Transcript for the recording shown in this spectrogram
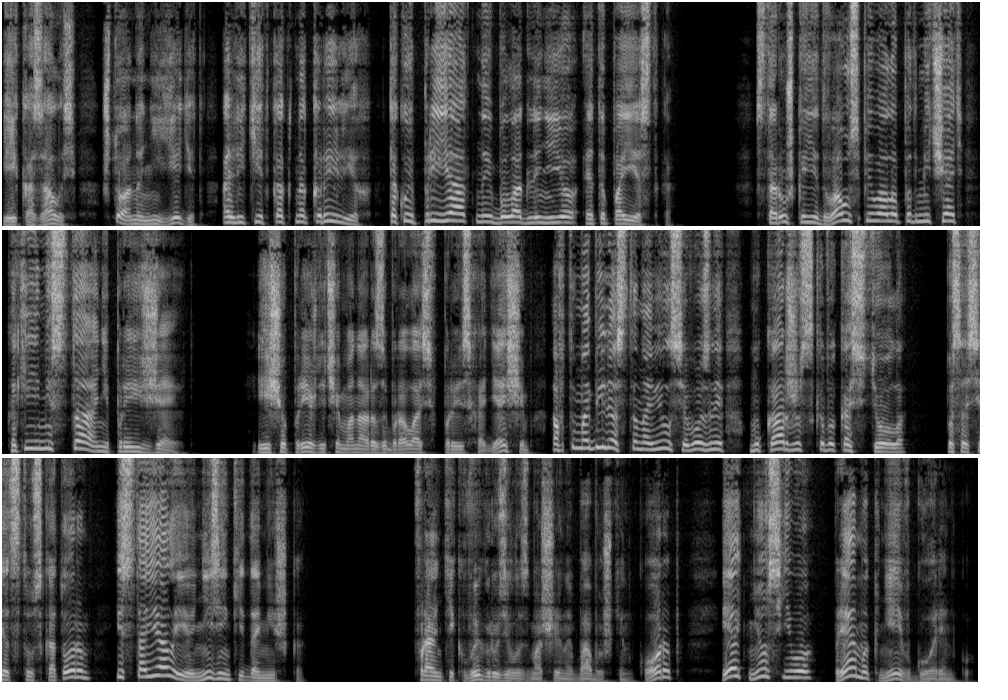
Ей казалось, что она не едет, а летит, как на крыльях. Такой приятной была для нее эта поездка. Старушка едва успевала подмечать, какие места они проезжают. И еще прежде, чем она разобралась в происходящем, автомобиль остановился возле Мукаржевского костела, по соседству с которым и стоял ее низенький домишко. Франтик выгрузил из машины бабушкин короб и отнес его прямо к ней в Горенку.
